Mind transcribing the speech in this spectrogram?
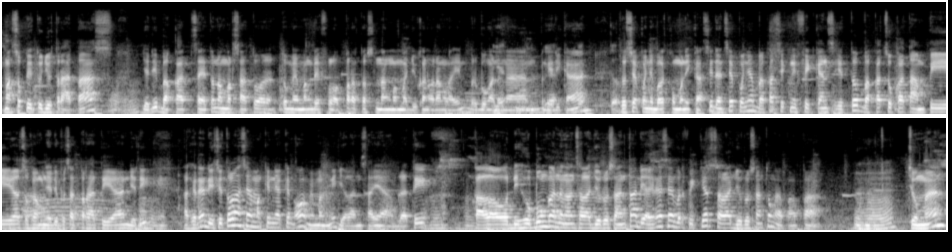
masuk di tujuh teratas Hmm. jadi bakat saya itu nomor satu itu memang developer atau senang memajukan orang lain berhubungan Iya. dengan Hmm, pendidikan. iya, iya, betul. Terus saya punya bakat komunikasi dan saya punya bakat significance itu bakat suka tampil, suka Oh. menjadi pusat perhatian. Jadi akhirnya di situlah saya makin yakin oh memang ini jalan saya. Berarti Hmm, kalau dihubungkan dengan salah jurusan tadi akhirnya saya berpikir salah jurusan tuh nggak apa-apa. Mhm. Cuman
